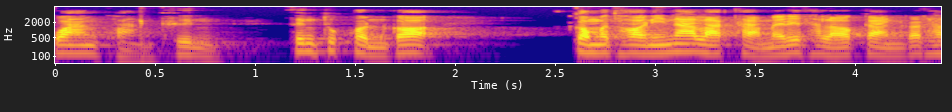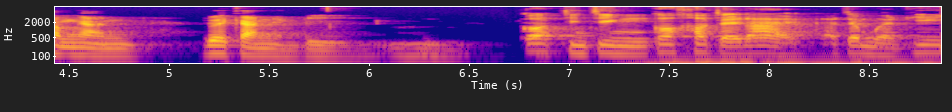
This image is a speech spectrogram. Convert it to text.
กว้างขวางขึ้น ซึ่งทุกคนก็กรมทนี้น่ารักค่ะไม่ได้ทะเลาะกันก็ทำงานด้วยกันอย่างดีอืมก็จริง ๆ ก็เข้าใจได้ อาจจะเหมือนที่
